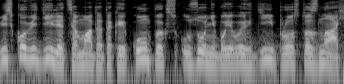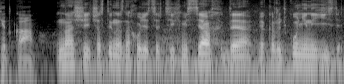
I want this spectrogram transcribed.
Військові діляться мати такий комплекс у зоні бойових дій просто знахідка. Наші частини знаходяться в тих місцях, де, як кажуть, коні не їздять.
